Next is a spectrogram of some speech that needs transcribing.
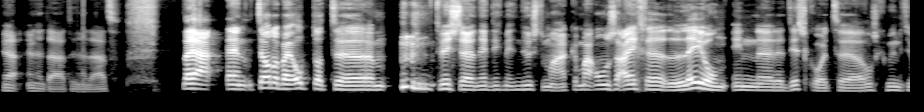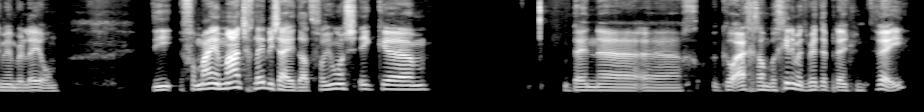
ja, inderdaad, inderdaad. Nou ja, en tel daarbij op dat, ehm tenminste, het heeft niet met nieuws te maken, maar onze eigen Leon in de Discord, eh, onze community member Leon, die van mij een maandje geleden zei dat, van jongens, ik ehm, ben, eh, eh, ik wil eigenlijk gaan beginnen met Red Dead Redemption 2.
